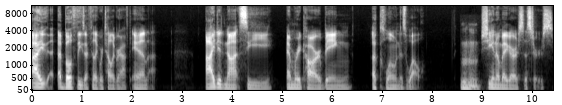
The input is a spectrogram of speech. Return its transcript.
I, uh, both of these, I feel like were telegraphed, and I- I did not see Emerie Karr being a clone as well. Hmm She and Omega are sisters.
